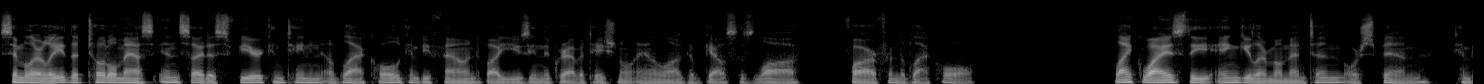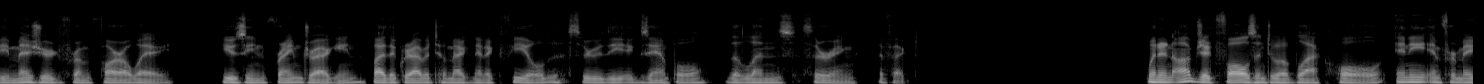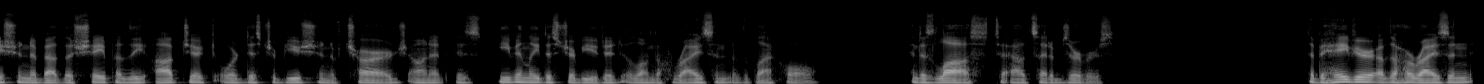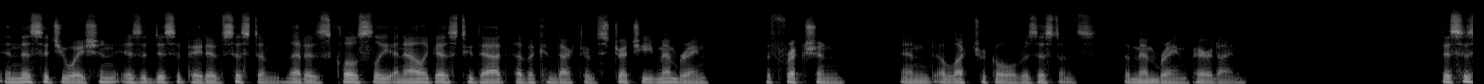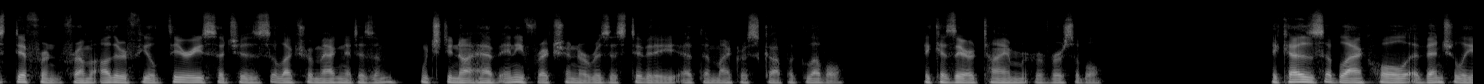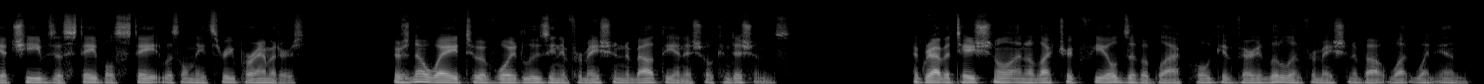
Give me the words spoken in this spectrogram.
Similarly, the total mass inside a sphere containing a black hole can be found by using the gravitational analog of Gauss's law far from the black hole. Likewise, the angular momentum or spin can be measured from far away using frame dragging by the gravitomagnetic field through the example the Lense Thirring effect. When an object falls into a black hole, any information about the shape of the object or distribution of charge on it is evenly distributed along the horizon of the black hole and is lost to outside observers. The behavior of the horizon in this situation is a dissipative system that is closely analogous to that of a conductive stretchy membrane with friction and electrical resistance the membrane paradigm. This is different from other field theories such as electromagnetism, which do not have any friction or resistivity at the microscopic level because they are time reversible. Because a black hole eventually achieves a stable state with only three parameters, there's no way to avoid losing information about the initial conditions. The gravitational and electric fields of a black hole give very little information about what went in.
